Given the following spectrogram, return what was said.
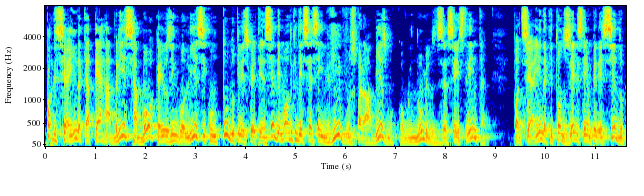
Pode ser ainda que a terra abrisse a boca e os engolisse com tudo que lhes pertencia, de modo que descessem vivos para o abismo, como em Números 16:30. Pode ser ainda que todos eles tenham perecido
